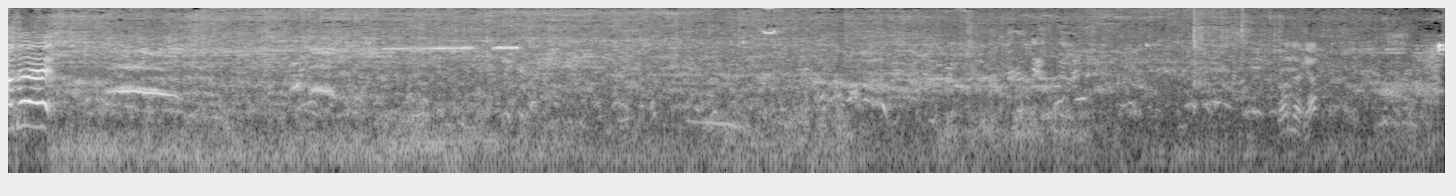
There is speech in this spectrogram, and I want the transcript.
ませどんだけ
